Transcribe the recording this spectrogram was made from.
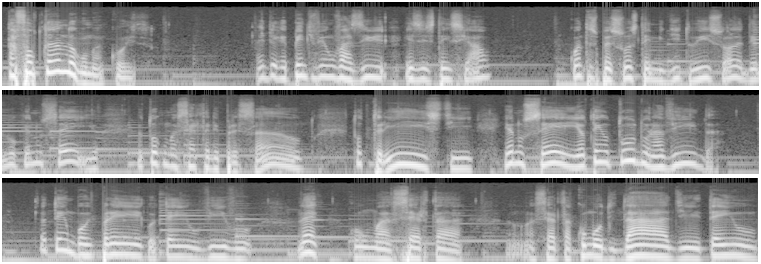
está faltando alguma coisa. Aí de repente vem um vazio existencial. Quantas pessoas têm me dito isso? Olha, Deluca, eu não sei. Eu estou com uma certa depressão, estou triste, eu não sei, eu tenho tudo na vida. Eu tenho um bom emprego, eu tenho vivo né, com uma certa, uma certa comodidade, tenho.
